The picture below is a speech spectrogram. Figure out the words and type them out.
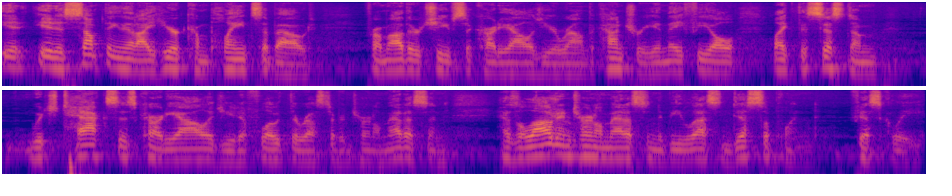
it, it is something that I hear complaints about from other chiefs of cardiology around the country, and they feel like the system, which taxes cardiology to float the rest of internal medicine, has allowed internal medicine to be less disciplined fiscally,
